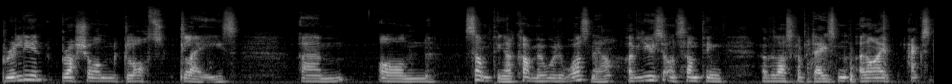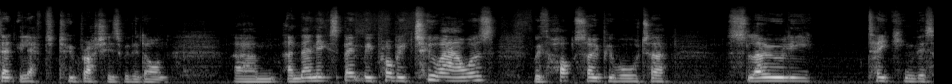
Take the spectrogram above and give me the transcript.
brilliant brush on gloss glaze um, on something I can't remember what it was now I've used it on something over the last couple of days and, and I accidentally left two brushes with it on Um, and then it spent me probably two hours with hot soapy water, slowly taking this.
